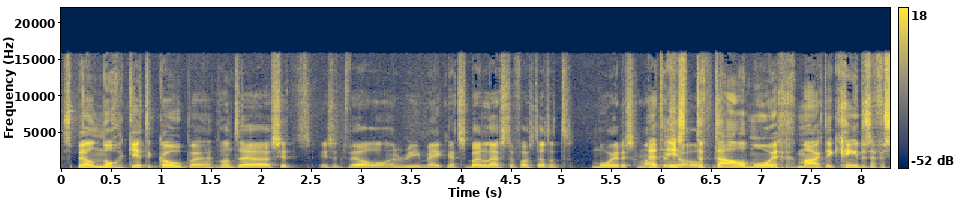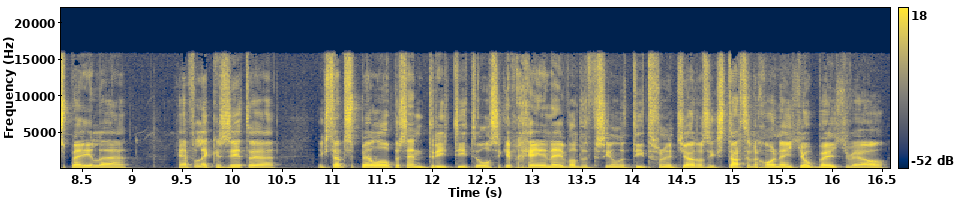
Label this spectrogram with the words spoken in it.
spel nog een keer te kopen. Want eh, zit, is het wel een remake, net zoals bij Last of Us, dat het mooier is gemaakt? Het is totaal mooi gemaakt. Ik ging er dus even spelen. Ging even lekker zitten. Ik start het spel op. Er zijn drie titels. Ik heb geen idee wat de verschillende titels van het jaar was. Ik startte er gewoon eentje op, weet je wel.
